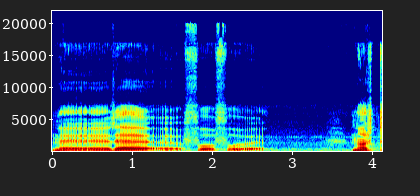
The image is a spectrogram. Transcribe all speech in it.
The, the, for, for, North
